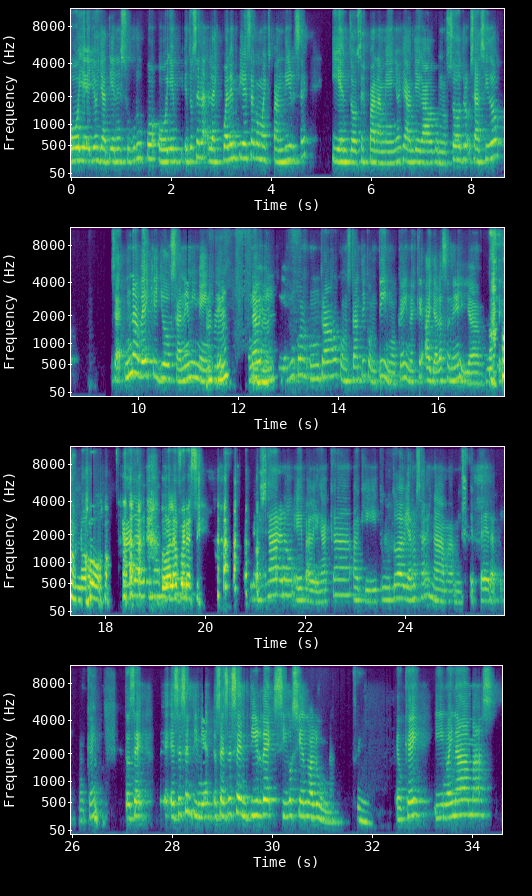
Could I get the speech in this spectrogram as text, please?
Hoy ellos ya tienen su grupo, hoy em, entonces la, escuela empieza como a expandirse y entonces panameños ya han llegado con nosotros. O sea, ha sido, o sea, una vez que yo sané mi mente, una vez, y es un, trabajo constante y continuo, ¿ok? No es que, ah, ya la sané y ya. No, no. Cada vez Ojalá fuera así Sharon, Epa, ven acá, aquí tú todavía no sabes nada, mami, espérate, ¿ok? Entonces, ese sentimiento, o sea, ese sentir de sigo siendo alumna, sí. ¿ok? Y no hay nada más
